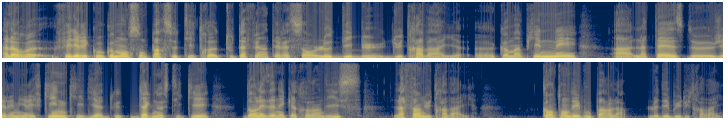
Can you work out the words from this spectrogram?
Alors, euh, Federico, commençons par ce titre tout à fait intéressant, Le début du travail, euh, comme un pied de nez à la thèse de Jérémy Rifkin qui a diagnostiqué dans les années 90 la fin du travail. Qu'entendez-vous par là, le début du travail?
